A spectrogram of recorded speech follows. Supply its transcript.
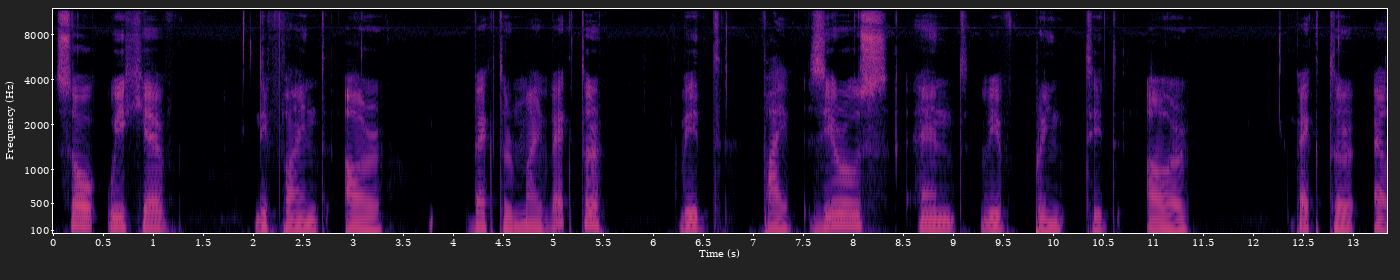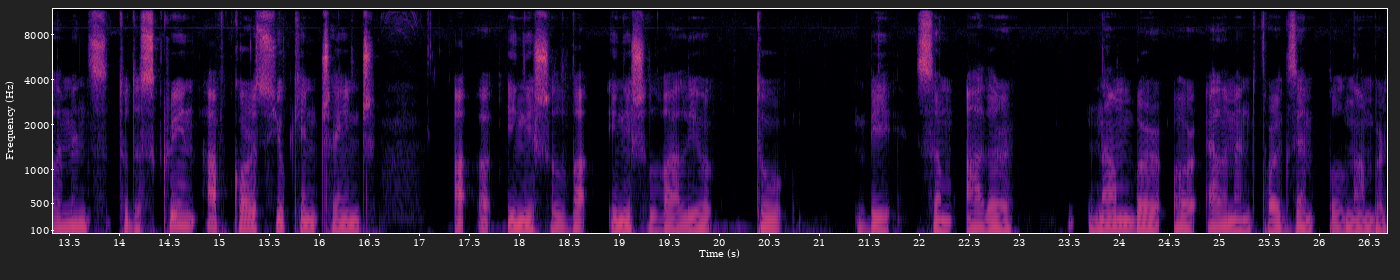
So we have defined our vector my vector with five zeros and we've printed our vector elements to the screen. Of course, you can change uh, uh, initial va initial value to be some other number or element, for example, number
